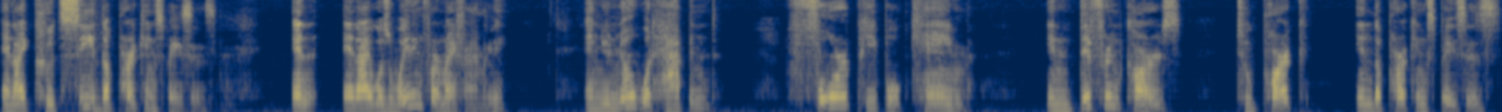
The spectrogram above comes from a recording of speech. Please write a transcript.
and I could see the parking spaces. And and I was waiting for my family. And you know what happened? four people came in different cars to park in the parking spaces.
